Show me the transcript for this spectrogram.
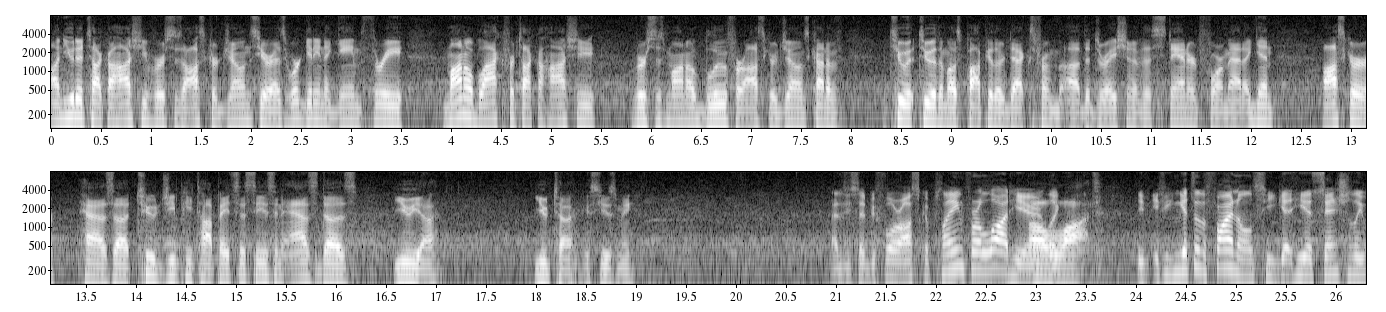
on Yuta Takahashi versus Oscar Jones here as we're getting a game three. Mono black for Takahashi versus mono blue for Oscar Jones, kind of two, two of the most popular decks from uh, the duration of the standard format. Again, Oscar has uh, two GP top eights this season, as does Yuya. Yuta, excuse me. As you said before, Oscar playing for a lot here. a like lot. If, if he can get to the finals, he get he essentially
